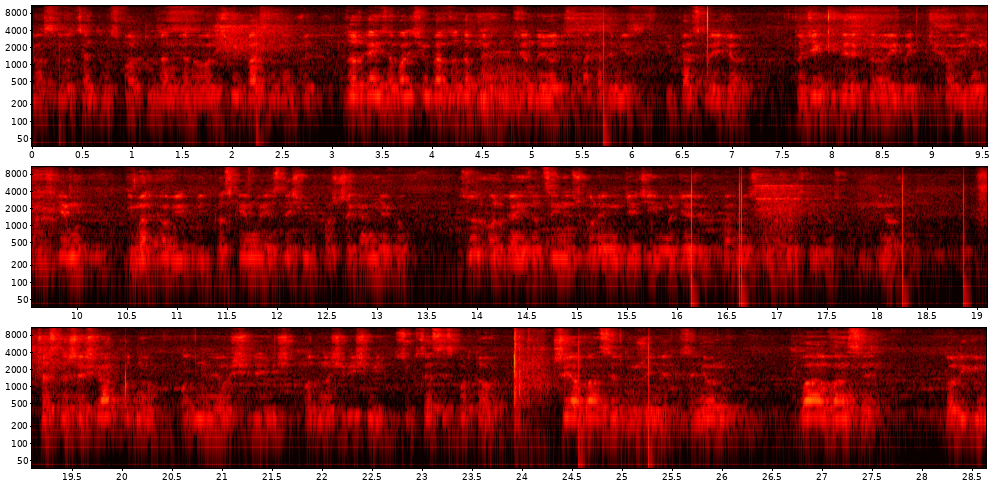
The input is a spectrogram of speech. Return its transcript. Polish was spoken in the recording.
Kujawskiego Centrum Sportu zaangażowaliśmy bardzo dobrze, zorganizowaliśmy bardzo dobrze funkcjonującą Akademię Piłkarską Jezioro. To dzięki dyrektorowi Wojciechowi Żmudzińskiemu i Markowi Witkowskiemu jesteśmy postrzegani jako wzór organizacyjny w szkoleniu dzieci i młodzieży w Warmińsko-Mazurskim Związku Piłki Nożnej. Przez te 6 lat odno, odnosiliśmy, odnosiliśmy sukcesy sportowe. Trzy awanse w drużynie seniorów, dwa awanse do Ligi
